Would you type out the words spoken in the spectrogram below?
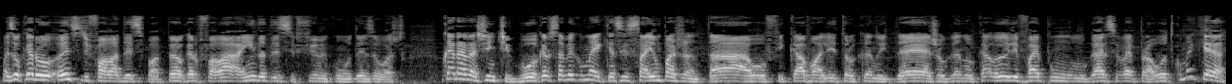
Mas eu quero, antes de falar desse papel, eu quero falar ainda desse filme com o Denzel Washington. O cara era gente boa, quero saber como é que é. Vocês saíam para jantar, ou ficavam ali trocando ideia, jogando. Ou ele vai para um lugar e você vai para outro. Como é que é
